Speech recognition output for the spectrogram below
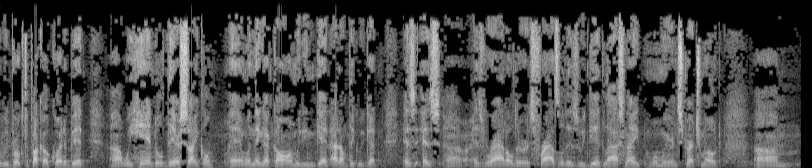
we broke the puck out quite a bit. Uh, we handled their cycle, and when they got going, we didn't get. I don't think we got as as uh, as rattled or as frazzled as we did last night when we were in stretch mode. Um,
